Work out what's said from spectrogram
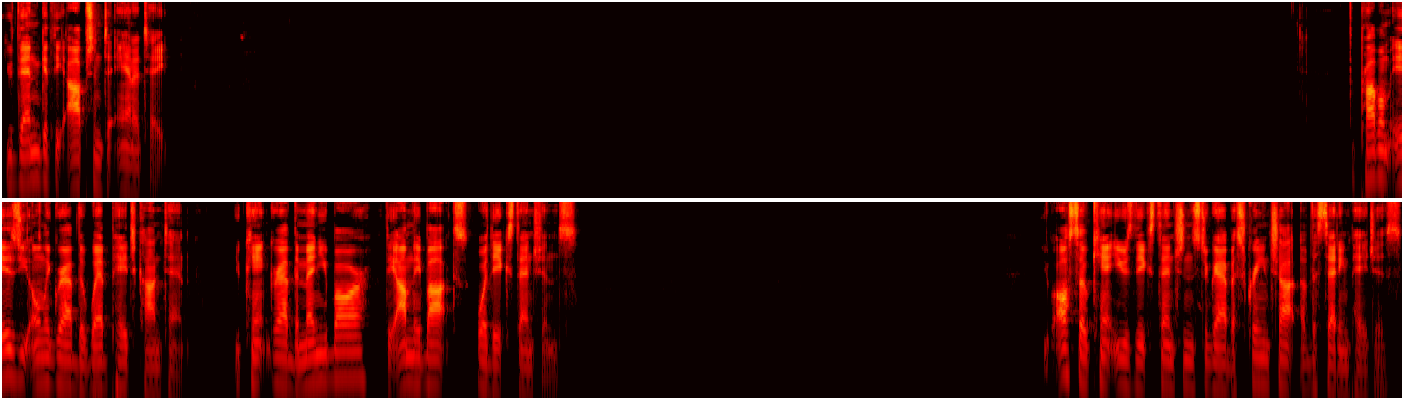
You then get the option to annotate. The problem is you only grab the web page content. You can't grab the menu bar, the Omnibox, or the extensions. You also can't use the extensions to grab a screenshot of the setting pages.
